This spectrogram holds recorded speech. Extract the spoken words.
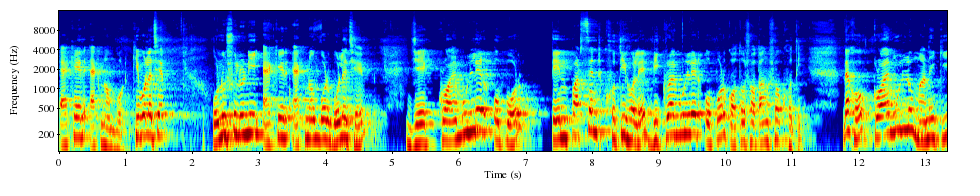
একের এক নম্বর। কি বলেছে? অনুশীলনী একের এক নম্বর বলেছে যে ক্রয়মূল্যের ওপর টেন পার্সেন্ট ক্ষতি হলে বিক্রয় মূল্যের ওপর কত শতাংশ ক্ষতি? দেখো ক্রয়মূল্য মানে কি?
